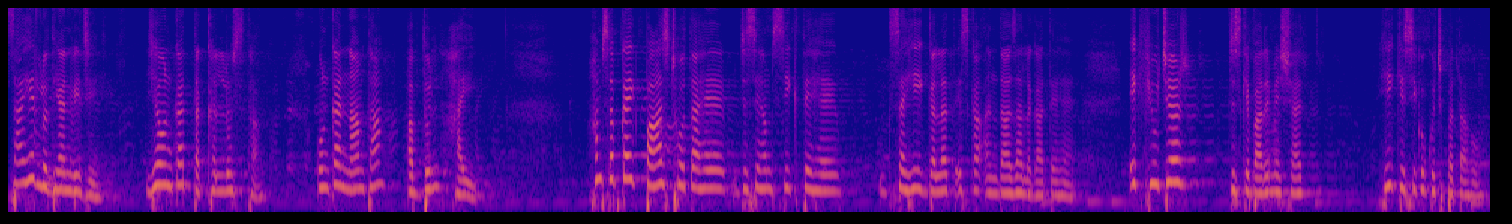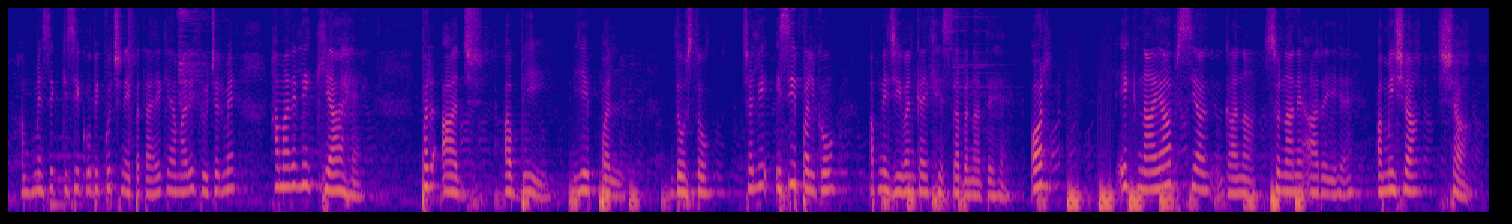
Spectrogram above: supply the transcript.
साहिर लुधियानवी जी, यह उनका तखल्लुस था। उनका नाम था अब्दुल हाई। हम सबका एक पास्ट होता है, जिसे हम सीखते हैं, सही, गलत, इसका अंदाज़ा लगाते हैं। एक फ्यूचर, जिसके बारे में शायद ही किसी को कुछ पता हो। हम में से किसी को भी कुछ नहीं पता है कि हमारे फ्यूचर में हमारे लिए क्या है। पर आज अब भी ये पल, दोस्तों चलिए इसी पल को अपने जीवन का एक हिस्सा बनाते हैं। और एक नायाब सिया गाना सुनाने आ रही है, अमीशा शाह।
